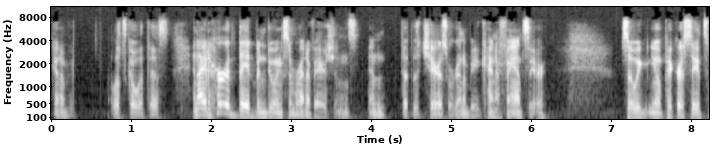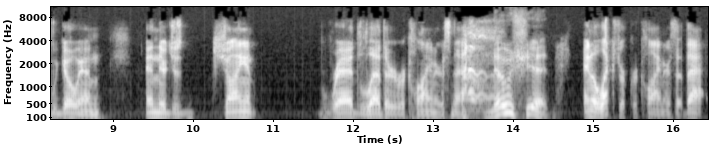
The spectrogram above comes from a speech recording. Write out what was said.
gonna be let's go with this. And I'd heard they had been doing some renovations and that the chairs were gonna be kind of fancier. So we you know pick our seats, we go in, and they're just giant red leather recliners now. No shit. and electric recliners at that.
